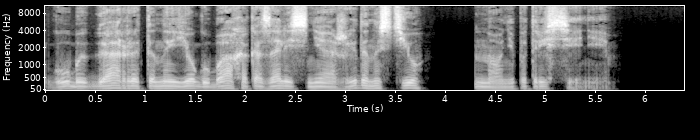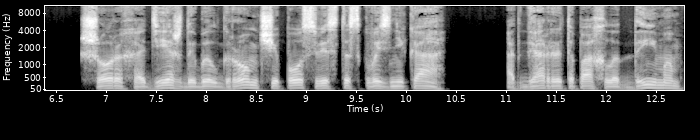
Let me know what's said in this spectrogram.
Губы Гаррета на ее губах оказались неожиданностью, но не потрясением. Шорох одежды был громче посвиста сквозняка. От Гаррета пахло дымом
